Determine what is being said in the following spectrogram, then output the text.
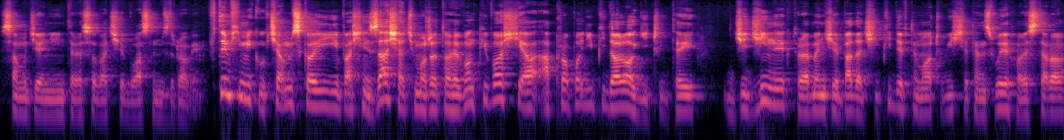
samodzielnie interesować się własnym zdrowiem. W tym filmiku chciałbym z kolei właśnie zasiać może trochę wątpliwości a, a propos lipidologii, czyli tej dziedziny, która będzie badać lipidy, w tym oczywiście ten zły cholesterol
